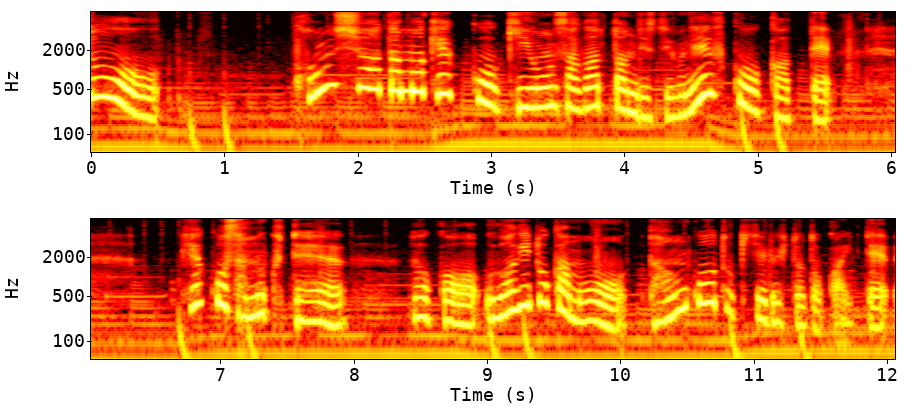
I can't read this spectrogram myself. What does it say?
と今週頭結構気温下がったんですよね福岡って。結構寒くてなんか上着とかもダウンコート着てる人とかいて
